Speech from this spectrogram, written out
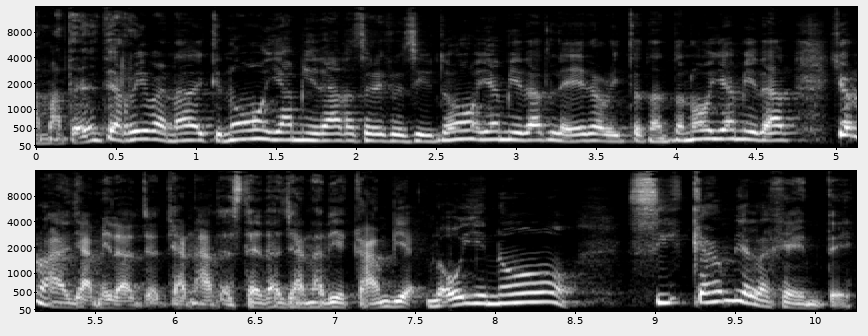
a mantenerte arriba, nada de que no, ya a mi edad hacer ejercicio, no, ya a mi edad leer ahorita tanto, no, ya a mi edad, yo no, ya a mi edad, ya, nada, esta edad ya nadie cambia. oye, no, sí cambia la gente,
